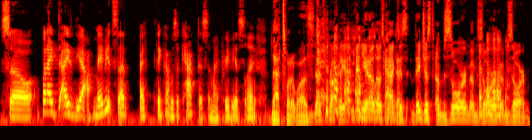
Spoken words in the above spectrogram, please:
So, but I, I, yeah, maybe it's that I think I was a cactus in my previous life. That's what it was. That's probably it. And you know those cactus, they just absorb, absorb, absorb.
